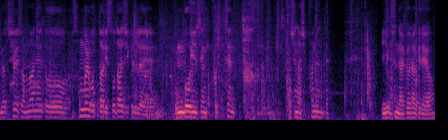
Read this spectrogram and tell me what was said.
며칠 전만 해도 선물 보따리 쏟아지길래 공보 인생 포텐 탁 터지나 싶었는데 이게 무슨 날벼락이래요.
